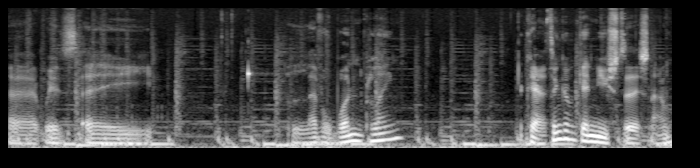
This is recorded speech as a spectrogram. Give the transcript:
uh, with a level 1 plane. Okay, I think I'm getting used to this now.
